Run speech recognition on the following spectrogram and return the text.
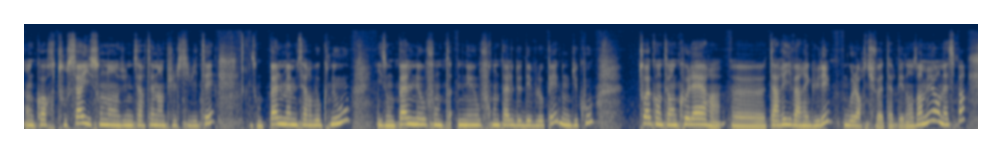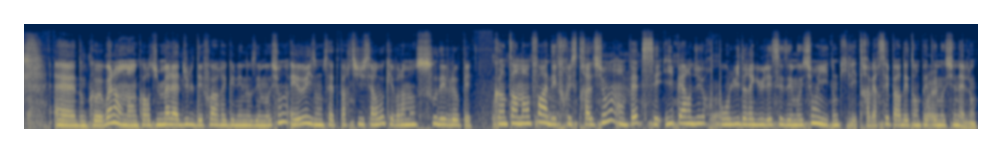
encore tout ça. Ils sont dans une certaine Ils n'ont pas le même cerveau que nous. Ils n'ont pas le néofronta- néofrontal de développer. Donc du coup, toi, quand tu es en colère, tu arrives à réguler, ou alors tu vas taper dans un mur, n'est-ce pas? Euh, Donc euh, voilà, on a encore du mal adulte des fois à réguler nos émotions, et eux, ils ont cette partie du cerveau qui est vraiment sous-développée. Quand un enfant a des frustrations, en fait, c'est hyper dur pour lui de réguler ses émotions, et donc il est traversé par des tempêtes Ouais. émotionnelles. Donc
